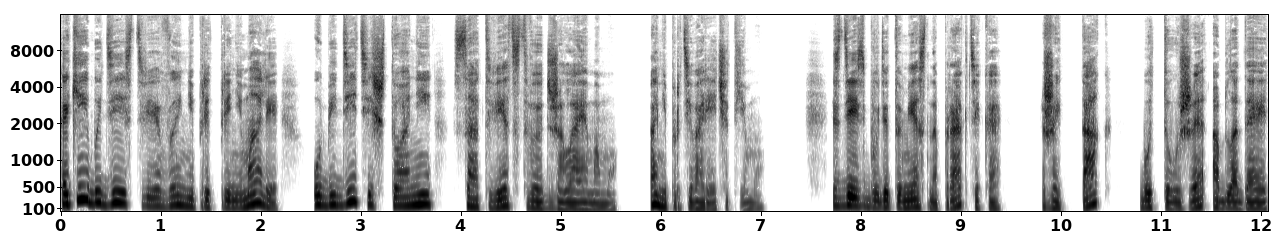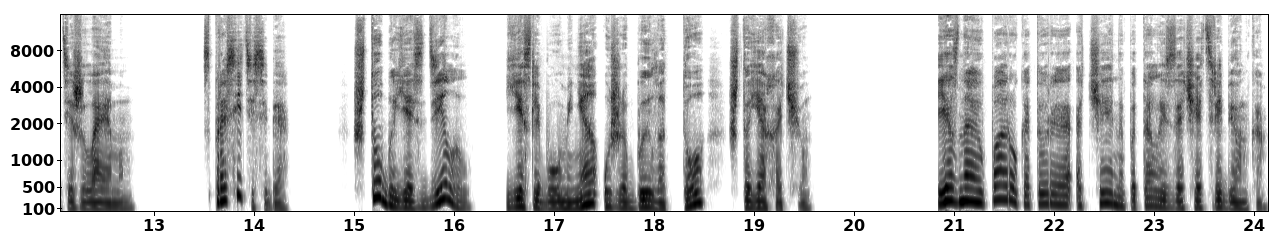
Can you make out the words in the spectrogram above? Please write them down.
Какие бы действия вы ни предпринимали, убедитесь, что они соответствуют желаемому, а не противоречат ему. Здесь будет уместна практика «жить так, будто уже обладаете желаемым. Спросите себя, что бы я сделал, если бы у меня уже было то, что я хочу? Я знаю пару, которая отчаянно пыталась зачать ребенка.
